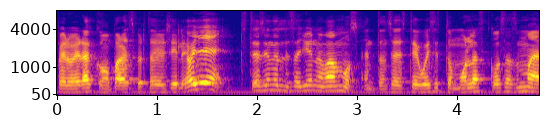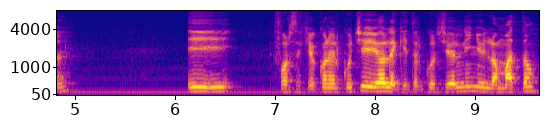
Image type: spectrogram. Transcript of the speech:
Pero era como para despertar y decirle, oye, te estoy haciendo el desayuno, vamos. Entonces este güey se tomó las cosas mal y forcejeó con el cuchillo, le quitó el cuchillo al niño y lo mató.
